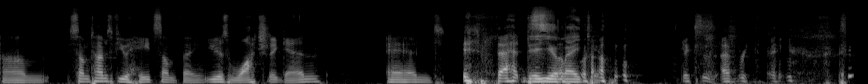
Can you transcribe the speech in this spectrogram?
um, sometimes if you hate something, you just watch it again, and that Do you like it? fixes everything.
